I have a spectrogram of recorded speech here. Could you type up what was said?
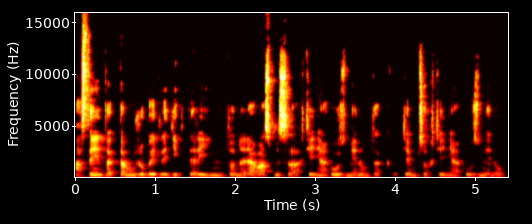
A stejně tak tam můžou být lidi, kterým to nedává smysl a chtějí nějakou změnu, tak těm, co chtějí nějakou změnu,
